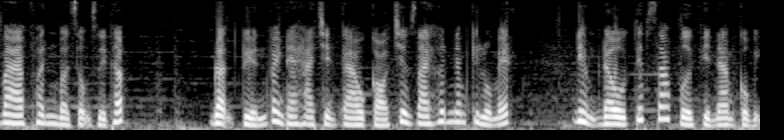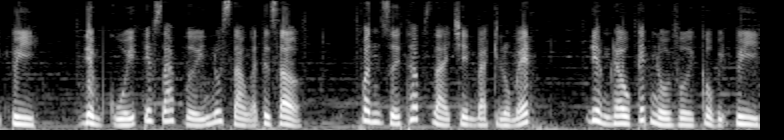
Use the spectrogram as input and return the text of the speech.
và phần mở rộng dưới thấp. Đoạn tuyến vành đai 2 trên cao có chiều dài hơn 5 km. Điểm đầu tiếp giáp với phía nam cầu Vĩnh Tuy, điểm cuối tiếp giáp với nút giao ngã tư sở. Phần dưới thấp dài trên 3 km. Điểm đầu kết nối với cầu Vĩnh Tuy,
